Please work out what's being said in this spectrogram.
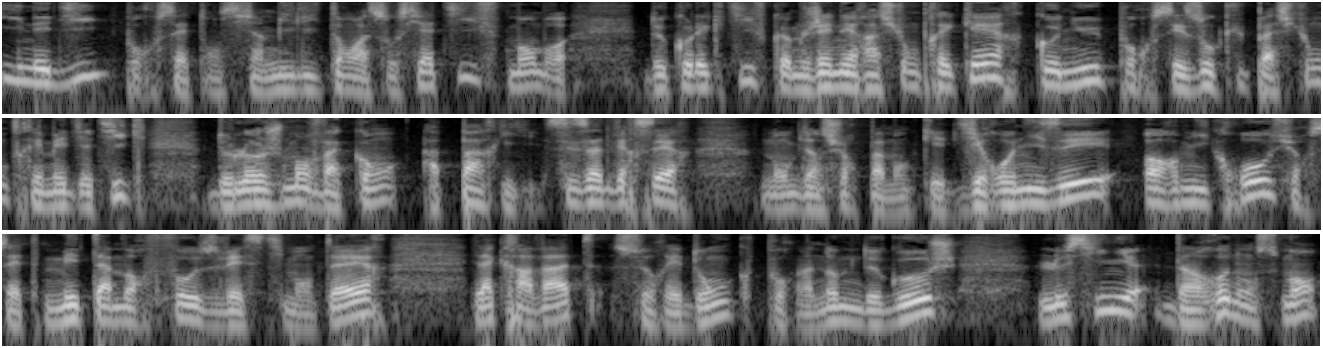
inédit pour cet ancien militant associatif, membre de collectifs comme Génération Précaire, connu pour ses occupations très médiatiques de logements vacants à Paris. Ses adversaires n'ont bien sûr pas manqué d'ironiser, hors micro, sur cette métamorphose vestimentaire. La cravate serait donc, pour un homme de gauche, le signe d'un renoncement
